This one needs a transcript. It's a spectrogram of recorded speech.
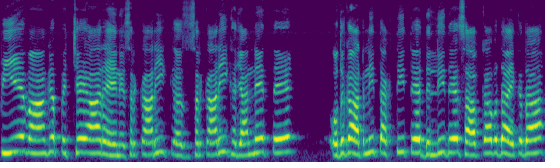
ਪੀਏ ਵਾਂਗ ਪਿੱਛੇ ਆ ਰਹੇ ਨੇ। ਸਰਕਾਰੀ ਸਰਕਾਰੀ ਖਜ਼ਾਨੇ ਤੇ ਉਦਘਾਟਨੀ ਤਖਤੀ ਤੇ ਦਿੱਲੀ ਦੇ ਸਾਬਕਾ ਵਿਧਾਇਕ ਦਾ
